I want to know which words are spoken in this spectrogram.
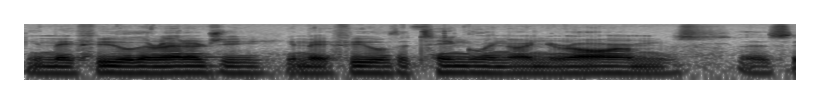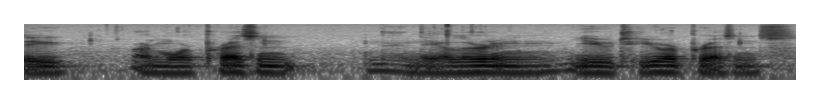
You may feel their energy, you may feel the tingling on your arms as they are more present and they alerting you to your presence.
